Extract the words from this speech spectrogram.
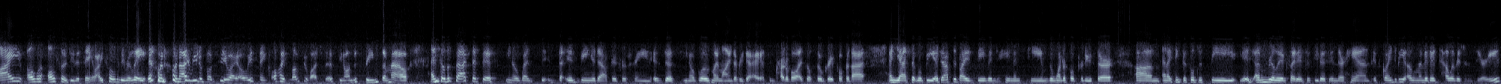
I also do the same. I totally relate. when when I read a book too, I always think, "Oh, I'd love to watch this, you know, on the screen somehow." And so the fact that this, you know, went that is being adapted for screen is just, you know, blows my mind every day. It's incredible. I feel so grateful for that. And yes, it will be adapted by David Heyman's team, the wonderful producer. Um, and I think this will just be. It, I'm really excited to see this in their hands. It's going to be a limited television series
